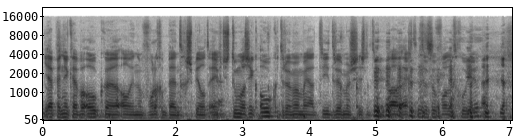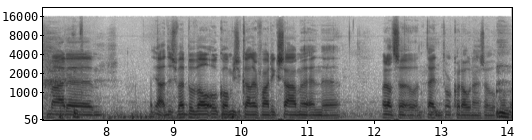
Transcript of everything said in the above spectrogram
Jep en ik hebben ook eh, al in een vorige band gespeeld eventjes. Toen was ik ook drummer, maar ja, drie drummers is natuurlijk wel echt te veel van het goede. Maar eh, ja, dus we hebben wel ook al muzikale ervaring samen. En, eh, maar dat is een tijd door corona en zo een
